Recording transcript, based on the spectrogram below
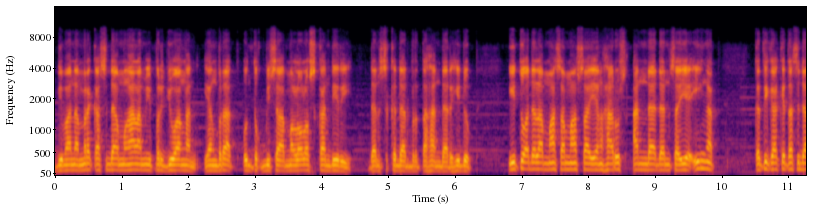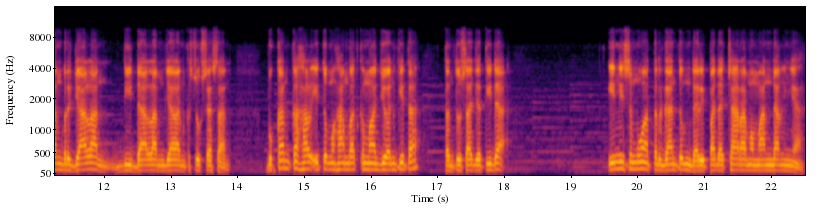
di mana mereka sedang mengalami perjuangan yang berat untuk bisa meloloskan diri dan sekedar bertahan dari hidup. Itu adalah masa-masa yang harus Anda dan saya ingat ketika kita sedang berjalan di dalam jalan kesuksesan. Bukankah hal itu menghambat kemajuan kita? Tentu saja tidak. Ini semua tergantung daripada cara memandangnya.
